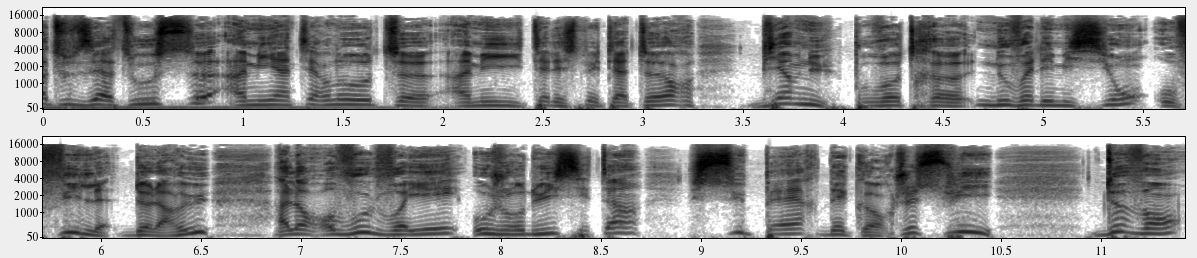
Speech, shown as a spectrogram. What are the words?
À toutes et à tous, amis internautes, amis téléspectateurs, bienvenue pour votre nouvelle émission au fil de la rue. Alors vous le voyez, aujourd'hui c'est un super décor. Je suis devant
